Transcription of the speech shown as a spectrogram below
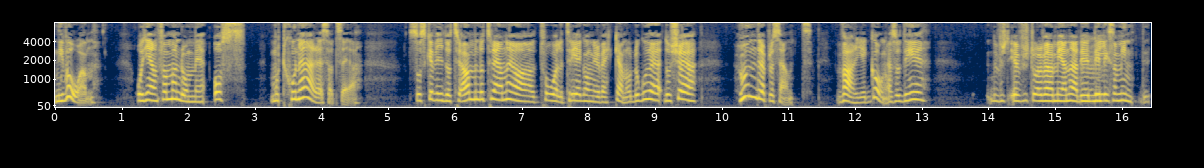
nivån. Och jämför man då med oss motionärer så att säga, så ska vi då, ja, men då tränar jag två eller tre gånger i veckan och då, går jag, då kör jag 100% varje gång. Alltså det jag förstår vad jag menar. Det, mm. det, är liksom inte,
